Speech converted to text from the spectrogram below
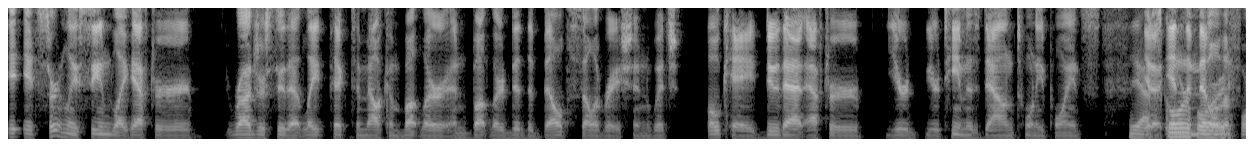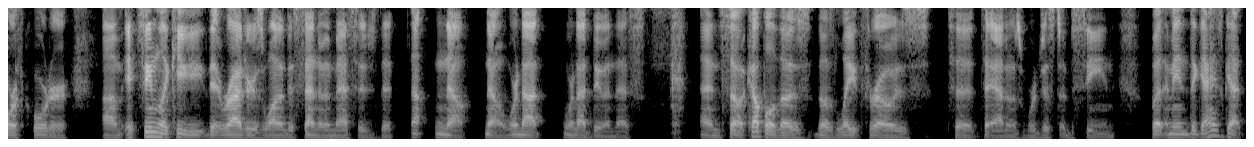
it, it certainly seemed like after Rodgers threw that late pick to Malcolm Butler and Butler did the belt celebration, which okay, do that after your your team is down twenty points Yeah, you know, in the middle of the fourth quarter. Um, it seemed like he that Rodgers wanted to send him a message that no, no, no, we're not we're not doing this. And so a couple of those those late throws to to Adams were just obscene. But I mean, the guy's got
